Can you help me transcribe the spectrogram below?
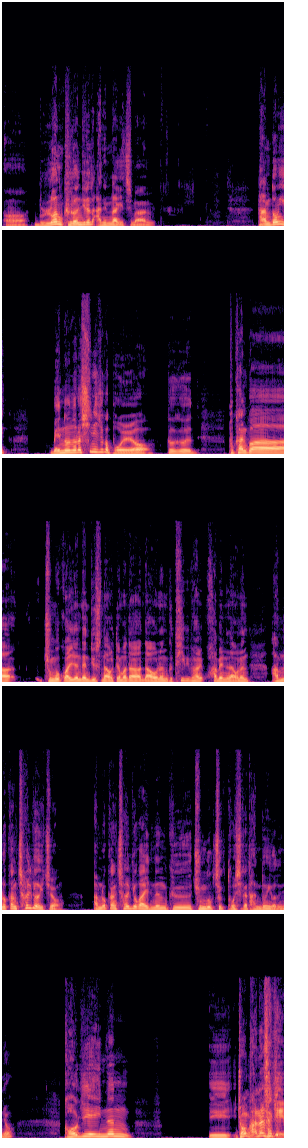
어, 물론 그런 일은 안 일어나겠지만, 단동이 맨눈으로 신의주가 보여요. 그, 그, 북한과 중국 관련된 뉴스 나올 때마다 나오는 그 TV 화면에 나오는 압록강 철교 있죠. 압록강 철교가 있는 그 중국 측 도시가 단동이거든요. 거기에 있는 이 종 가난 새끼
